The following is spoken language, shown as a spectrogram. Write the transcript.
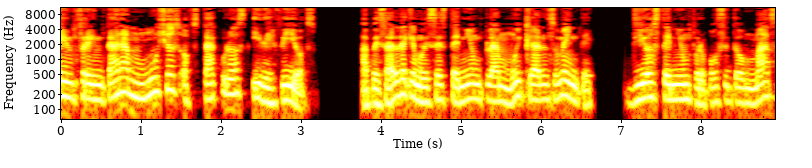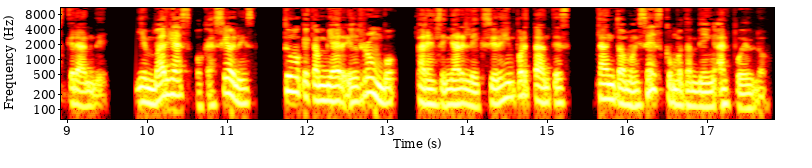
enfrentara muchos obstáculos y desvíos. A pesar de que Moisés tenía un plan muy claro en su mente, Dios tenía un propósito más grande y en varias ocasiones tuvo que cambiar el rumbo para enseñar lecciones importantes tanto a Moisés como también al pueblo.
